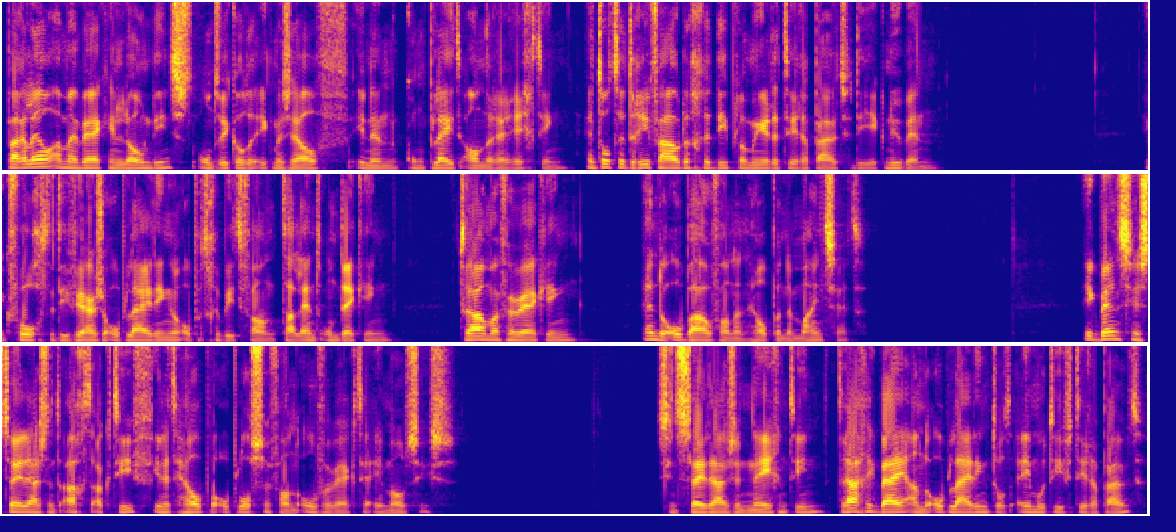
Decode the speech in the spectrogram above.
Parallel aan mijn werk in loondienst ontwikkelde ik mezelf in een compleet andere richting en tot de drievoudige gediplomeerde therapeut die ik nu ben. Ik volgde diverse opleidingen op het gebied van talentontdekking, traumaverwerking en de opbouw van een helpende mindset. Ik ben sinds 2008 actief in het helpen oplossen van onverwerkte emoties. Sinds 2019 draag ik bij aan de opleiding tot emotief therapeut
